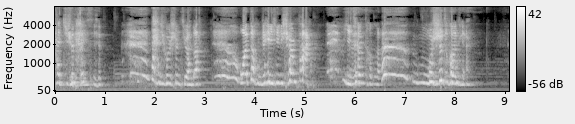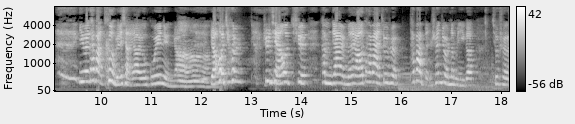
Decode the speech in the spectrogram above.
他巨开心，他就是觉得我等这一声爸已经等了五十多年，因为他爸特别想要一个闺女，你知道吗？嗯，然后就是之前我去他们家什么，然后他爸就是他爸本身就是那么一个，就是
